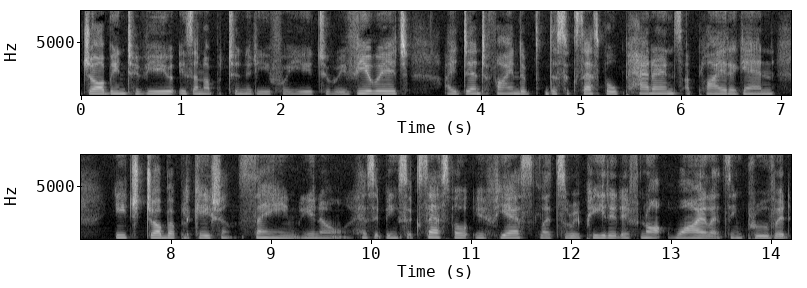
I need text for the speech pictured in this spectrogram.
job interview is an opportunity for you to review it, identifying the, the successful patterns, apply it again. Each job application, same, you know, has it been successful? If yes, let's repeat it. If not, why? Let's improve it.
